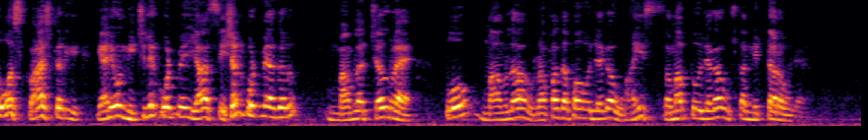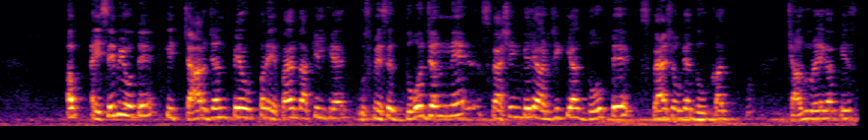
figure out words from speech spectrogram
तो वो स्क्वाश करेगी। यानी वो निचले कोर्ट में या सेशन कोर्ट में अगर मामला चल रहा है तो मामला रफा दफ़ा हो जाएगा, वहीं समाप्त हो जाएगा, उसका निपटारा हो जाएगा। अब ऐसे भी होते हैं कि चार जन पे ऊपर एफआईआर दाखिल किया है, उसमें से दो जन ने स्क्वैशिंग के लिए अर्जी किया, दो पे स्क्वैश हो गया, दो का चालू रहेगा केस,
